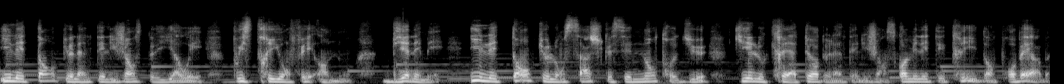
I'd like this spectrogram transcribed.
Il est temps que l'intelligence de Yahweh puisse triompher en nous. Bien-aimés, il est temps que l'on sache que c'est notre Dieu qui est le créateur de l'intelligence. Comme il est écrit dans Proverbe,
